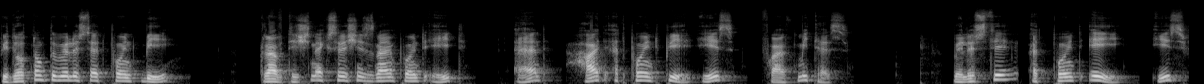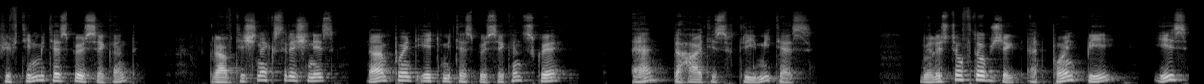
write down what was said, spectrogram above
We don't know the velocity at point B. Gravitational acceleration is 9.8 and height at point P is 5 meters. velocity at point A is 15 meters per second, gravitational acceleration is 9.8 meters per second square, and the height is 3 meters. Velocity of the object at point B is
